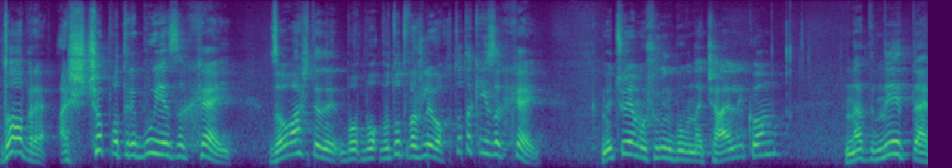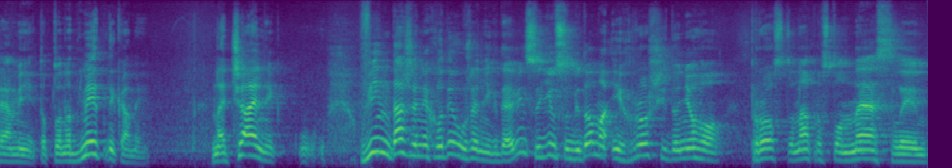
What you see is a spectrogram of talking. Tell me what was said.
Добре, а що потребує Захей? Зауважте, бо, бо, бо тут важливо, хто такий Захей? Ми чуємо, що він був начальником над митарями, тобто над митниками. Начальник. Він навіть не ходив уже ніде. Він сидів собі вдома і гроші до нього просто-напросто несли.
